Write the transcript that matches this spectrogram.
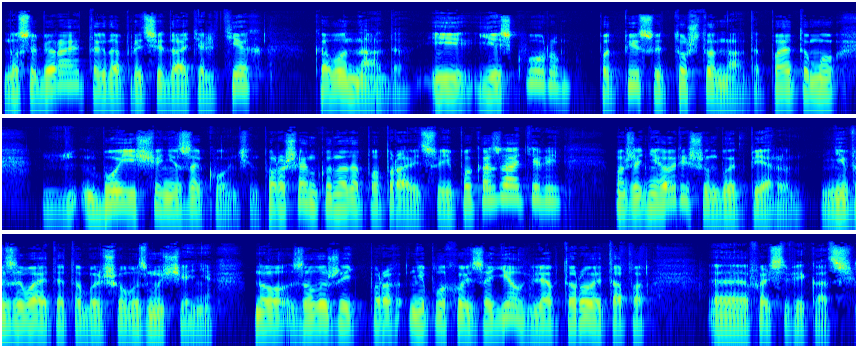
Но собирает тогда председатель тех, кого надо. И есть кворум, подписывает то, что надо. Поэтому бой еще не закончен. Порошенку надо поправить свои показатели. Он же не говорит, что он будет первым, не вызывает это большого возмущения. Но заложить неплохой задел для второго этапа э, фальсификации.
